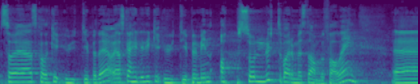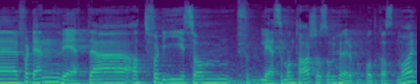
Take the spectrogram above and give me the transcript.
så jeg skal ikke utdype det. Og jeg skal heller ikke utdype min absolutt varmeste anbefaling. Eh, for den vet jeg at for de som leser montasje, og som hører på podkasten vår,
